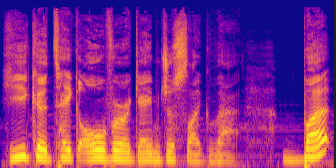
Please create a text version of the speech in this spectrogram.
He could take over a game just like that. But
